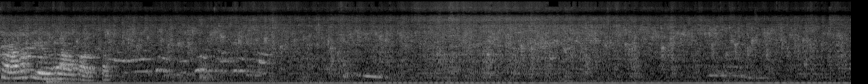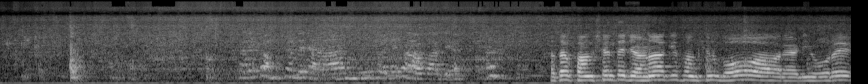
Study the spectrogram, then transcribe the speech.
ਸਾਰਾ ਤੇਲ ਖਰਾਬ ਕਰਤਾ ਹਲੇ ਫੰਕਸ਼ਨ ਤੇ ਜਾਣਾ ਮੂੰਹ ਪਹਿਲੇ ਖਰਾਬ ਕਰ ਲਿਆ ਅਤਾ ਫੰਕਸ਼ਨ ਤੇ ਜਾਣਾ ਕਿ ਫੰਕਸ਼ਨ ਬਹੁਤ ਰੈਡੀ ਹੋ ਰਹੇ।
